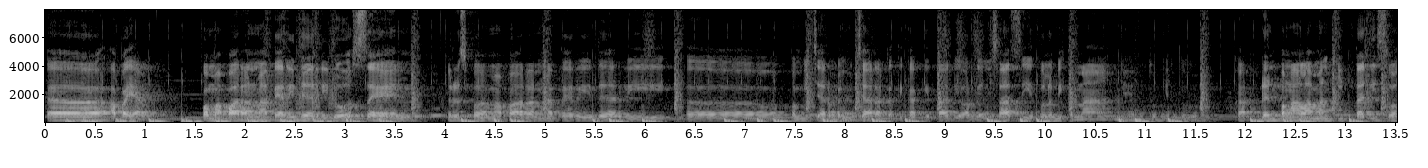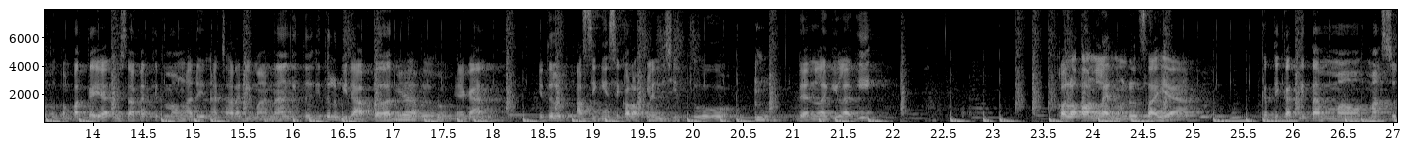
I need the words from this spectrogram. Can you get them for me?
eh, apa ya pemaparan materi dari dosen terus pemaparan materi dari eh, pembicara-pembicara ketika kita di organisasi itu lebih kena Iya, betul. gitu Ka- dan pengalaman kita di suatu tempat kayak misalkan kita mau ngadain acara di mana gitu itu lebih dapet Iya, gitu betul. ya kan itu lebih asiknya sih kalau offline di situ dan lagi-lagi kalau online menurut saya ketika kita mau masuk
